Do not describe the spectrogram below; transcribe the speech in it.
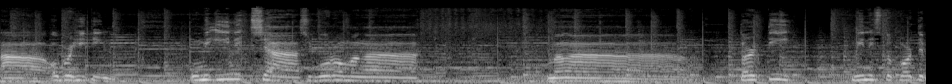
ah, overheating. Umiinit siya siguro mga mga 30 minutes to 45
